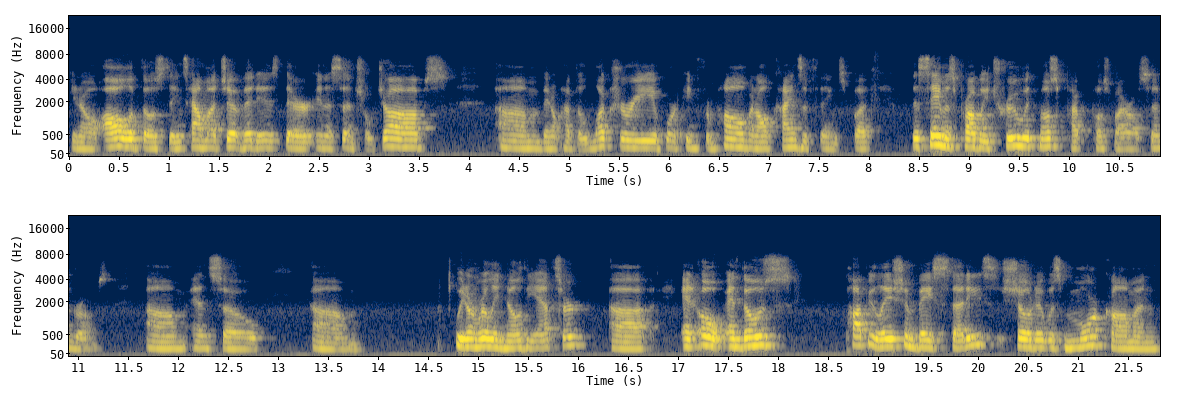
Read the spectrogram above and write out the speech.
you know, all of those things, how much of it is they're in essential jobs, um, they don't have the luxury of working from home and all kinds of things. But the same is probably true with most post-viral syndromes. Um, and so um, we don't really know the answer. Uh, and oh, and those population-based studies showed it was more common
